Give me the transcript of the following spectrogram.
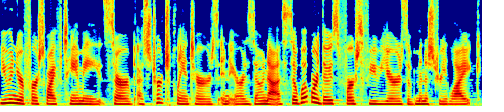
You and your first wife, Tammy, served as church planters in Arizona. So, what were those first few years of ministry like?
